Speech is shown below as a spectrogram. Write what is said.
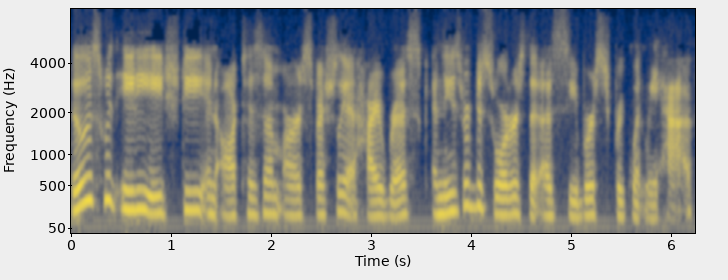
Those with ADHD and autism are especially at high risk, and these are disorders that us zebras frequently have.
